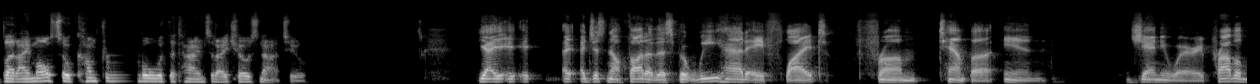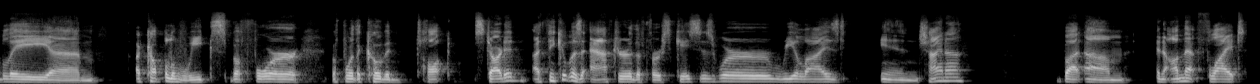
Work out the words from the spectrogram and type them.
but I'm also comfortable with the times that I chose not to. Yeah, it, I, I just now thought of this, but we had a flight from Tampa in January, probably um, a couple of weeks before before the COVID talk started. I think it was after the first cases were realized in China. But um, and on that flight,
